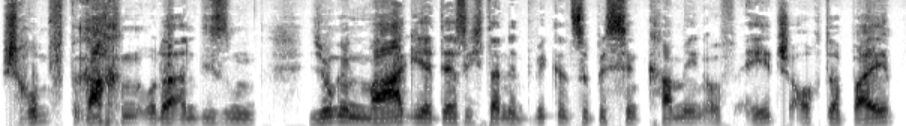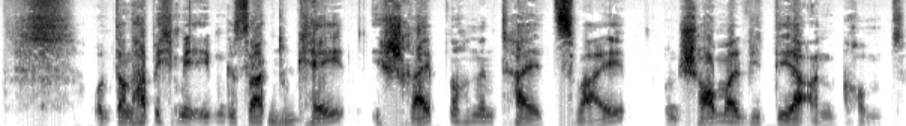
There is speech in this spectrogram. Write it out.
Schrumpfdrachen oder an diesem jungen Magier, der sich dann entwickelt, so ein bisschen Coming of Age auch dabei. Und dann habe ich mir eben gesagt, Mhm. okay, ich schreibe noch einen Teil zwei und schau mal, wie der ankommt.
